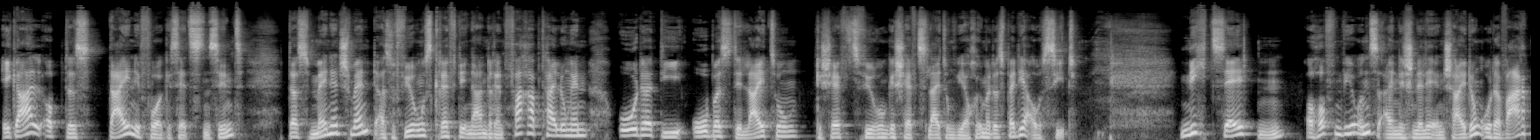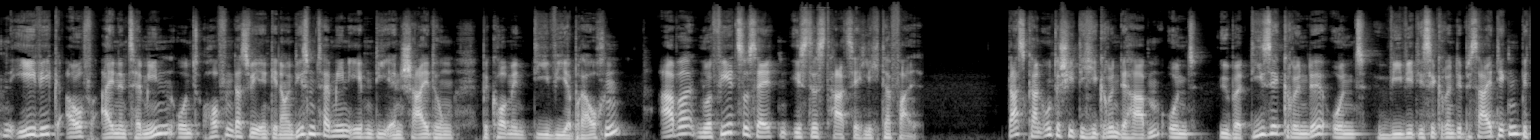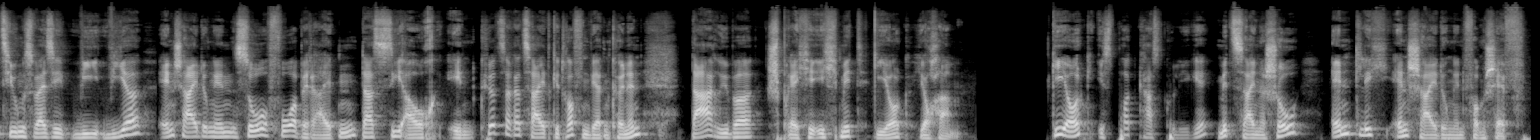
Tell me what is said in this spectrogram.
Egal, ob das deine Vorgesetzten sind, das Management, also Führungskräfte in anderen Fachabteilungen oder die oberste Leitung, Geschäftsführung, Geschäftsleitung, wie auch immer das bei dir aussieht. Nicht selten erhoffen wir uns eine schnelle Entscheidung oder warten ewig auf einen Termin und hoffen, dass wir genau in diesem Termin eben die Entscheidung bekommen, die wir brauchen. Aber nur viel zu selten ist es tatsächlich der Fall. Das kann unterschiedliche Gründe haben und über diese Gründe und wie wir diese Gründe beseitigen, beziehungsweise wie wir Entscheidungen so vorbereiten, dass sie auch in kürzerer Zeit getroffen werden können, darüber spreche ich mit Georg Jocham. Georg ist Podcast-Kollege mit seiner Show Endlich Entscheidungen vom Chef.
